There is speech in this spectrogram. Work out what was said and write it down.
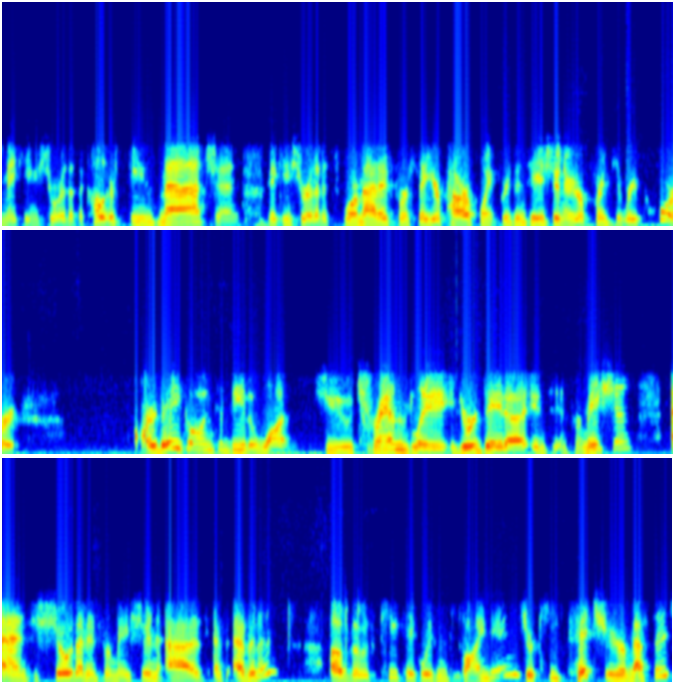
making sure that the color schemes match and making sure that it's formatted for say your powerpoint presentation or your printed report are they going to be the ones to translate your data into information and to show that information as as evidence of those key takeaways and findings your key pitch or your message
